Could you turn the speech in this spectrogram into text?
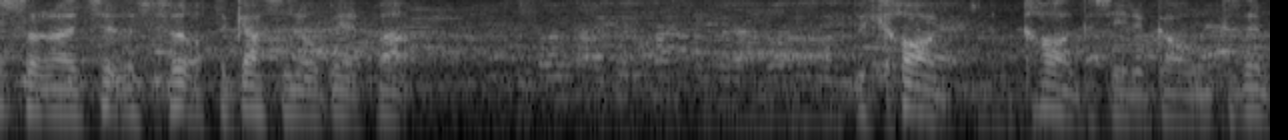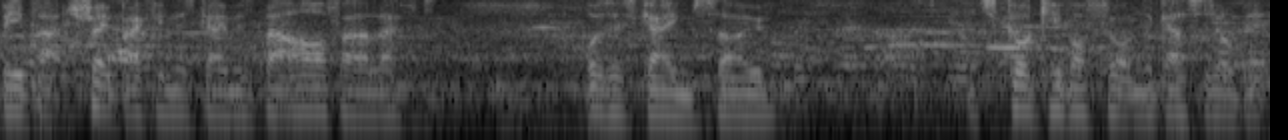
Just like I took the foot off the gas a little bit, but we can't can't concede a goal because they'll be back straight back in this game. There's about half hour left of this game, so we just got to keep our foot on the gas a little bit.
